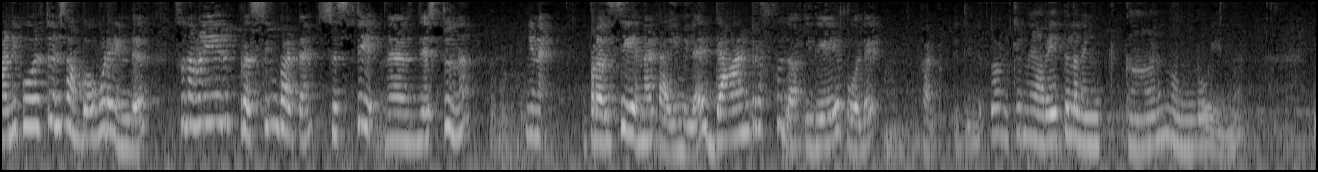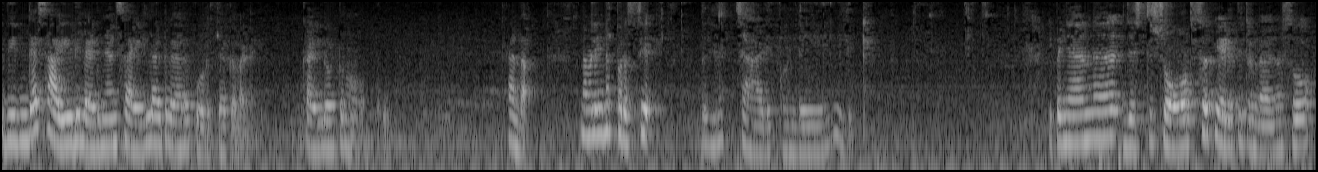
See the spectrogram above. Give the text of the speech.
ആണി പോലത്തെ ഒരു സംഭവം കൂടെ ഉണ്ട്. സോ നമ്മൾ ഈ ഒരു പ്രസ്സിംഗ് ബട്ടൺ ജസ്റ്റ് ജസ്റ്റ് ഒന്ന് ഇങ്ങനെ പ്രസ് ചെയ്യുന്ന ടൈമിൽ ഡാൻഡ്രഫ് ഇതേപോലെ കണ്ടു? ഇതിന്റെ ഇപ്പൊ എനിക്കൊന്നും അറിയത്തില്ല നിങ്ങൾക്ക് കാണുന്നുണ്ടോ എന്ന്. ഇതിന്റെ സൈഡിലായിട്ട് ഞാൻ സൈഡിലായിട്ട് വേറെ കൊടുത്തേക്കുന്നതാണ് കയ്യിലോട്ട് നോക്കൂ. കണ്ടോ? നമ്മളിങ്ങനെ പ്രസ് ഇതിങ്ങനെ ചാടിക്കൊണ്ടേ ഇരിക്കും. ഇപ്പൊ ഞാൻ ജസ്റ്റ് ഷോർട്സ് ഒക്കെ എടുത്തിട്ടുണ്ടായിരുന്നു. സോ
